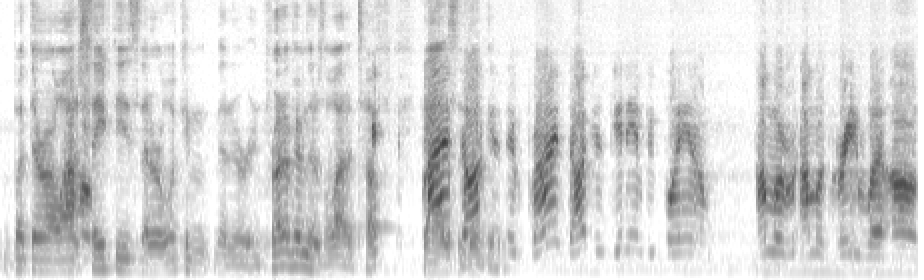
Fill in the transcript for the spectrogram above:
But there are a lot of safeties that are looking that are in front of him. There's a lot of tough Brian guys that don't Dawkins, if Brian Dawkins get in before him, I'm a, I'm agree with um,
